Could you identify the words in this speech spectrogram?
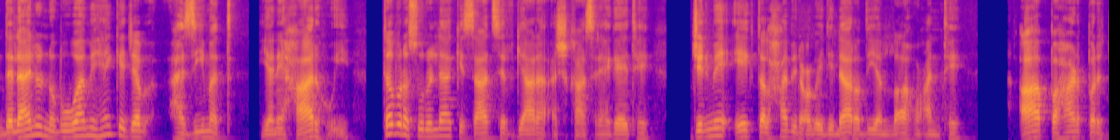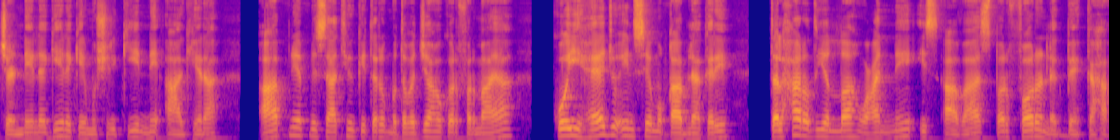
دلائل النبوہ میں ہے کہ جب حزیمت یعنی ہار ہوئی، تب رسول اللہ کے ساتھ صرف گیارہ اشخاص رہ گئے تھے، جن میں ایک طلحہ بن عبید اللہ رضی اللہ عنہ تھے۔ آپ پہاڑ پر چڑھنے لگے، لیکن مشرقین نے آ گھیرا۔ آپ نے اپنے ساتھیوں کی طرف متوجہ ہو کر فرمایا، کوئی ہے جو ان سے مقابلہ کرے؟ طلحہ رضی اللہ عنہ نے اس آواز پر فوراً لگ بے کہا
